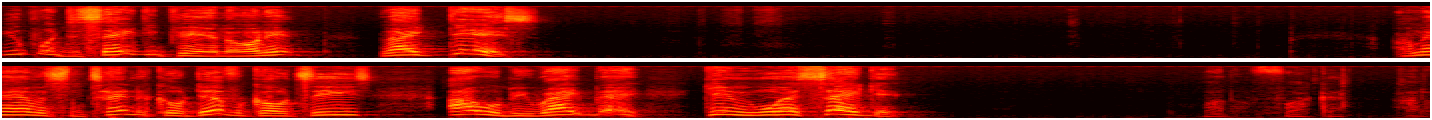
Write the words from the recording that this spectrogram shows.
You put the safety pin on it like this. I'm having some technical difficulties. I will be right back. Give me one second. Motherfucker, how the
